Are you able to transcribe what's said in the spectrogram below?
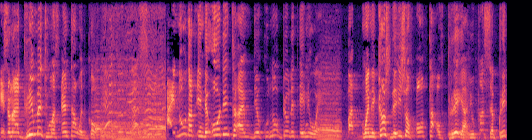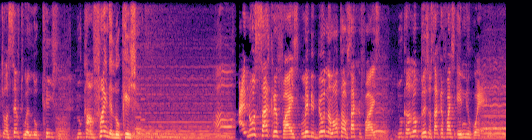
It's an agreement you must enter with God. I know that in the olden time they could not build it anywhere. But when it comes to the issue of altar of prayer, you can separate yourself to a location. You can find a location. I know sacrifice, maybe building an altar of sacrifice, you cannot place your sacrifice anywhere.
